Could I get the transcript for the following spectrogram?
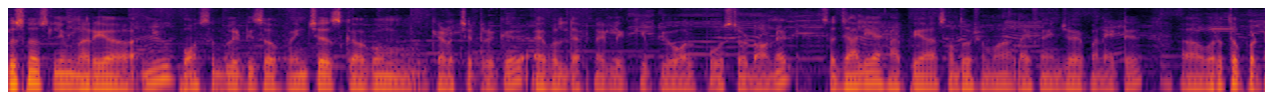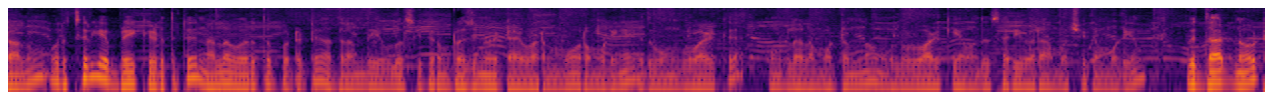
பிஸ்னஸ்லேயும் நிறையா நியூ பாசிபிலிட்டிஸ் ஆஃப் வெஞ்சர்ஸ்க்காகவும் கிடச்சிட்ருக்கு. I will definitely keep you all posted on it so ஜாலியாக ஹாப்பியாக சந்தோஷமாக லைஃப்பை என்ஜாய் பண்ணிவிட்டு வருத்தப்பட்டாலும் ஒரு சிறிய பிரேக் எடுத்துகிட்டு நல்லா வருத்தப்பட்டுட்டு அதுலேருந்து எவ்வளோ சீக்கிரம் ரெஜினேட் ஆகி வரணுமோ வர முடியுங்க. இது உங்கள் வாழ்க்கை. உங்களால் மட்டும்தான் உங்களோட வாழ்க்கையை வந்து சரிவர அமைச்சிக்க முடியும். With that note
